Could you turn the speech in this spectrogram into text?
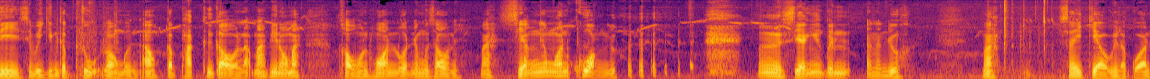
นี่สิไปกินกับจุลองเบิงเอากับผักคือเก่าล่ะมาพี่น้องมาเขาฮ้อนๆรวดในมือเช้านี่มาเสียงยังมันข่วงอยู่เออเสียงยังเป็นอันนั้นอยู่มาใส่เจียวพี่ละก่อน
